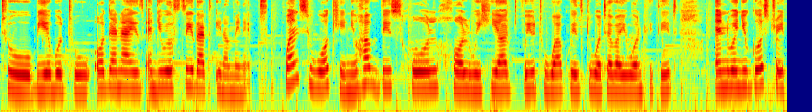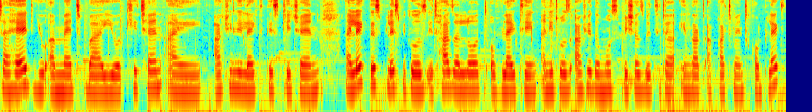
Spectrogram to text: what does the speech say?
to be able to organize and you will see that in a minute once you walk in you have this whole hallway here for you to work with do whatever you want with it. And when you go straight ahead you are met by your kitchen. I actually liked this kitchen. I like this place because it has a lot of lighting and it was actually the most spacious bedsitter in that apartment complex.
